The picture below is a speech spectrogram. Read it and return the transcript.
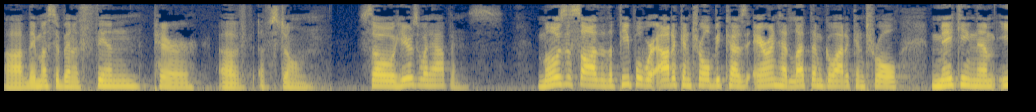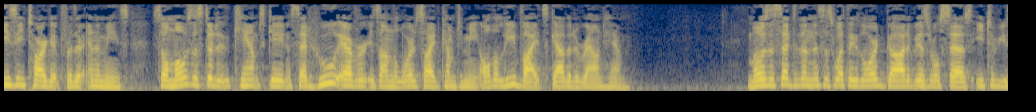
Um, they must have been a thin pair of, of stone. So here's what happens. Moses saw that the people were out of control because Aaron had let them go out of control, making them easy target for their enemies. So Moses stood at the camp's gate and said, Whoever is on the Lord's side, come to me. All the Levites gathered around him. Moses said to them, This is what the Lord God of Israel says. Each of you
